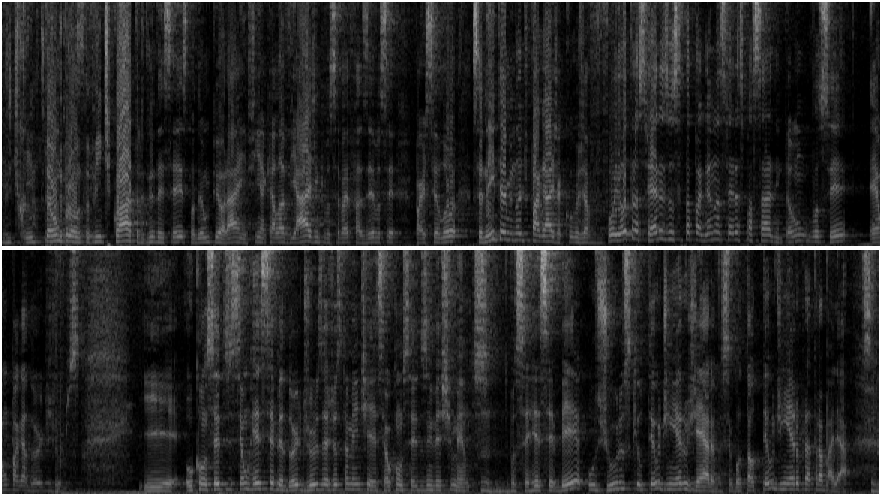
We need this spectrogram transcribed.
24, então pronto, 36. 24, 36, podemos piorar, enfim, aquela viagem que você vai fazer, você parcelou, você nem terminou de pagar, já, já foi outras férias e você está pagando as férias passadas, então você é um pagador de juros. E o conceito de ser um recebedor de juros é justamente esse, é o conceito dos investimentos. Uhum. Você receber os juros que o teu dinheiro gera, você botar o teu dinheiro para trabalhar. Sim.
